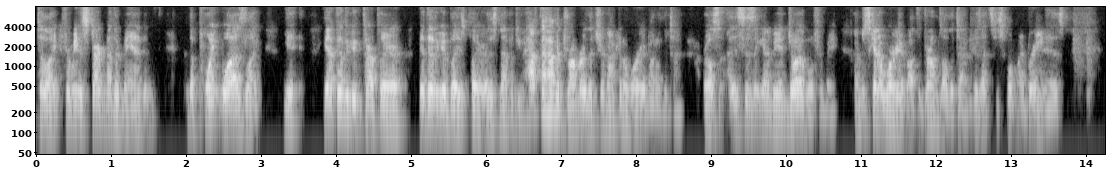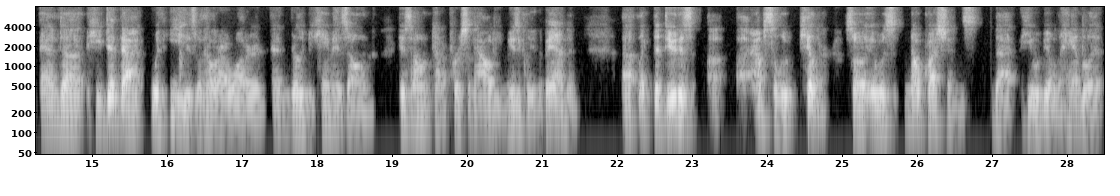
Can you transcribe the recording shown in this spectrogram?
to like for me to start another band. And the point was like, you, you have to have a good guitar player, you have to have a good bass player, this and that, but you have to have a drummer that you're not going to worry about all the time or else this isn't going to be enjoyable for me. I'm just going to worry about the drums all the time because that's just what my brain is. And uh, he did that with ease with Hell or High Water and, and, really became his own his own kind of personality musically in the band. And uh, like the dude is an absolute killer. So it was no questions that he would be able to handle it.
